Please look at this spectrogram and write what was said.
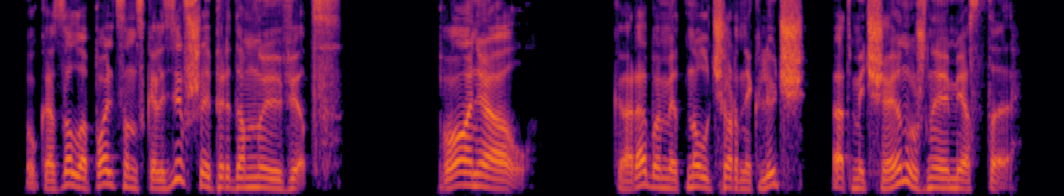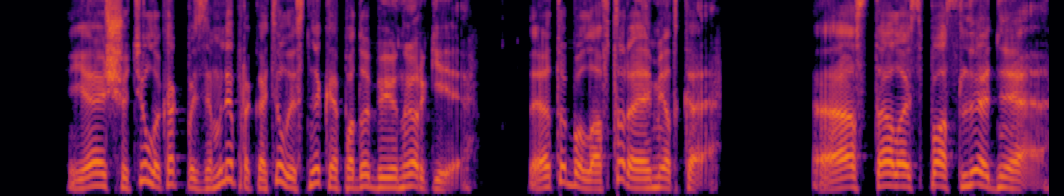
— указала пальцем скользившая передо мной вет. «Понял!» Караба метнул черный ключ, отмечая нужное место. Я ощутила, как по земле прокатилось некое подобие энергии. Это была вторая метка. «Осталась последняя!»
